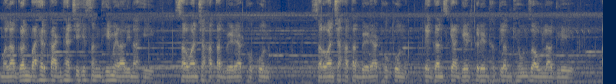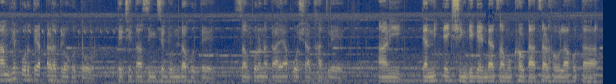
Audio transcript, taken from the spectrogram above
मला गन बाहेर काढण्याची ही संधी मिळाली नाही. सर्वांच्या हातात बेड्या ठोकून सर्वांच्या हातात बेड्या ठोकून ते गंजक्या गेटकडे ढकलत घेऊन जाऊ लागले. आम्ही पुरते अडकलो होतो. ते चिता सिंगचे गुंड होते. संपूर्ण काळ्या पोशाखातले. आणि त्यांनी एक शिंगी गेंड्याचा मुखवटा चढवला होता.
